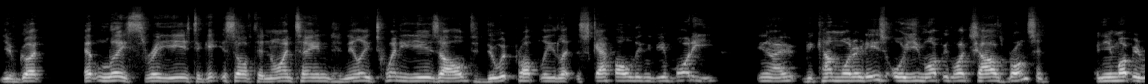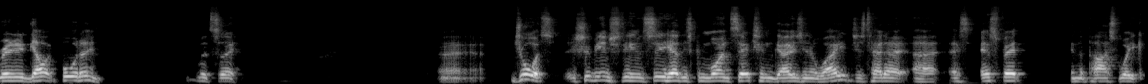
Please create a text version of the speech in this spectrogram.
You've got at least three years to get yourself to 19 to nearly 20 years old to do it properly. Let the scaffolding of your body, you know, become what it is. Or you might be like Charles Bronson and you might be ready to go at 14. Let's see. Uh, Jaws, it should be interesting to see how this combined section goes in a way. Just had a, a, a SFET in the past week.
